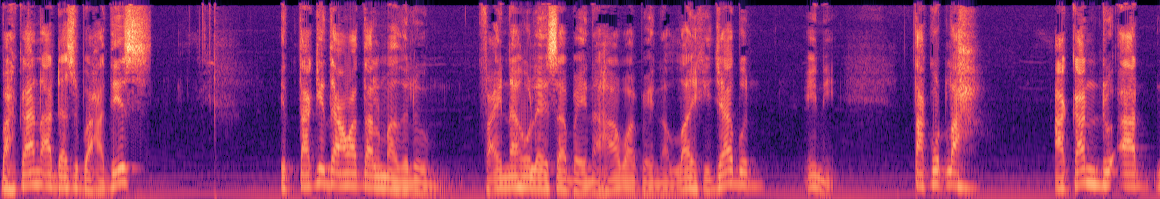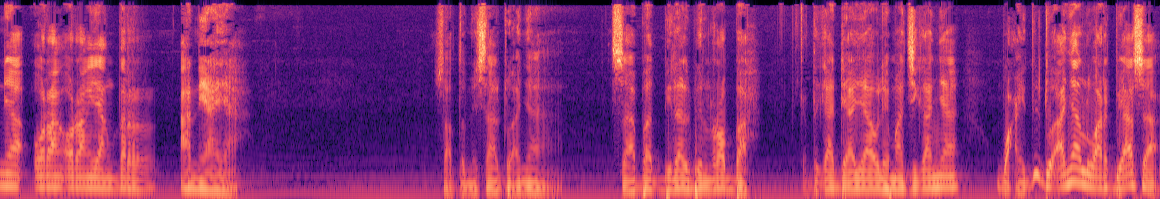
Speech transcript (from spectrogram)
Bahkan ada sebuah hadis Ittaqi da'watal madlum fa innahu laysa bainaha wa bainallahi hijabun. Ini takutlah akan doanya orang-orang yang teraniaya. Satu misal doanya sahabat Bilal bin Rabah Ketika dianya oleh majikannya, wah itu doanya luar biasa.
